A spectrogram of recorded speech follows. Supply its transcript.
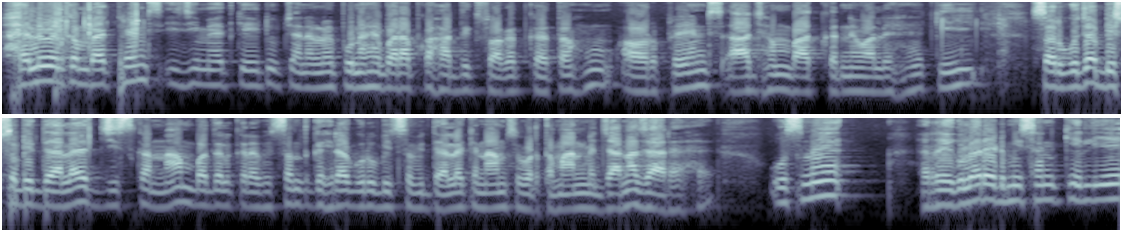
Hello welcome back friends easy math के यूट्यूब चैनल में पुनः एक बार आपका हार्दिक स्वागत करता हूँ। और फ्रेंड्स आज हम बात करने वाले हैं कि सरगुजा विश्वविद्यालय, जिसका नाम बदलकर अभी संत गहिरा गुरु विश्वविद्यालय के नाम से वर्तमान में जाना जा रहा है, उसमें रेगुलर एडमिशन के लिए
